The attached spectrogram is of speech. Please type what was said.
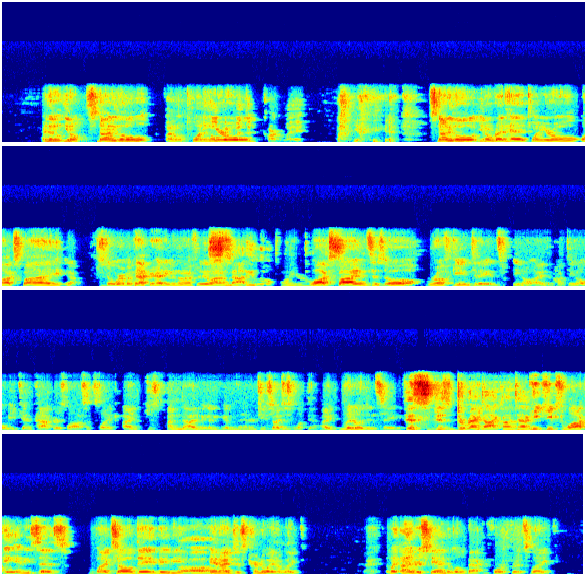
and then you know, snotty little I don't know, twenty year old the cart away. yeah, snotty little you know redhead twenty year old walks by. You know, still wearing my Packer hat even though after they lost. Snotty little twenty year old. walks by and says, "Oh, rough game today." It's you know I've been hunting all weekend. Packers lost. It's like I just I'm not even going to give him the energy. So I just looked at. Him. I literally didn't say anything. Just just direct eye contact. He keeps walking and he says, "Vikes all day, baby." Oh. And I just turned away and I'm like, like I understand a little back and forth, but it's like,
